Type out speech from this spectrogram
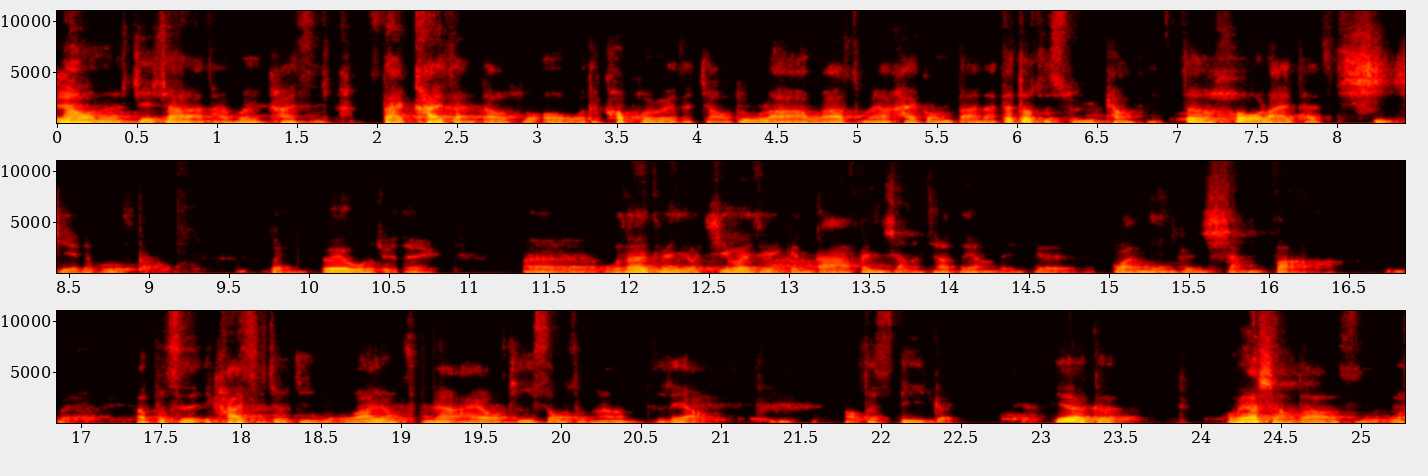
然后呢，接下来才会开始再开展到说，哦，我的 corporate 的角度啦，我要怎么样开工单啊，这都是属于 content，这后来才是细节的部分。对，所以我觉得，呃，我在这边有机会可以跟大家分享一下这样的一个观念跟想法，对，而不是一开始就进入我要用什么样 IoT 送什么样的资料。好，这是第一个。第二个，我们要想到的是，我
